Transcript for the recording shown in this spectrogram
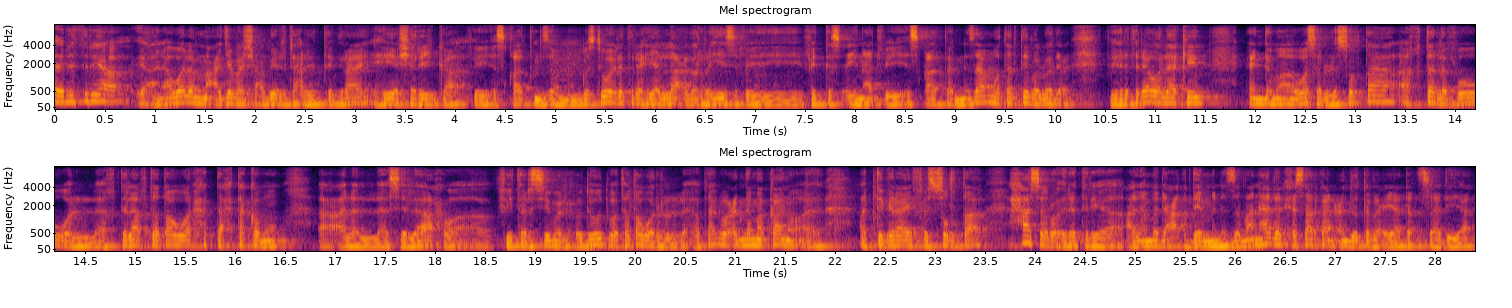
إريتريا يعني اولا مع جبهه شعبية لتحرير تجراي هي شريكة في إسقاط نظام منغستو إريتريا هي اللاعب الرئيسي في في التسعينات في إسقاط النظام وترتيب الوضع في إريتريا. ولكن عندما وصلوا للسلطة اختلفوا والاختلاف تطور حتى احتكموا على السلاح وفي ترسيم الحدود وتطور القتال وعندما كانوا التجراي في السلطة حاصروا إريتريا على مدى عقدين من الزمان. هذا الحصار كان عنده تبعيات اقتصادية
